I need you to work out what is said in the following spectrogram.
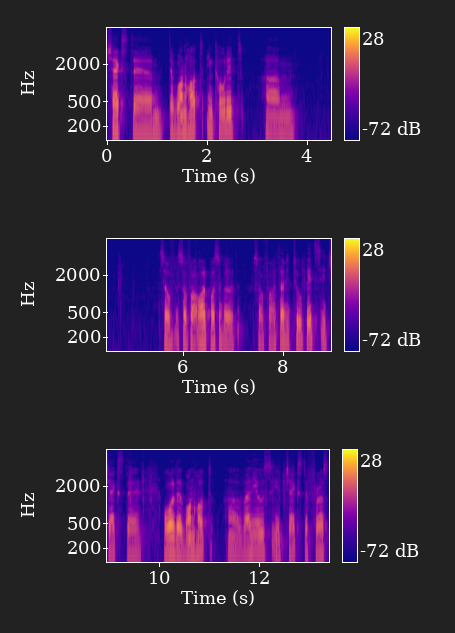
checks the, the one hot encoded. Um, so, so for all possible, so for 32 bits, it checks the all the one hot uh, values. It checks the first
